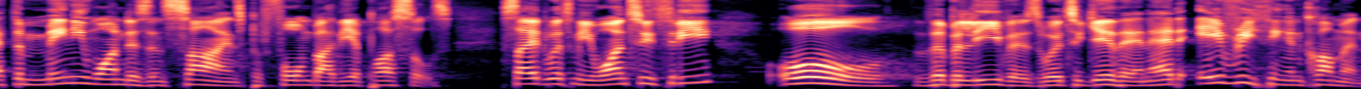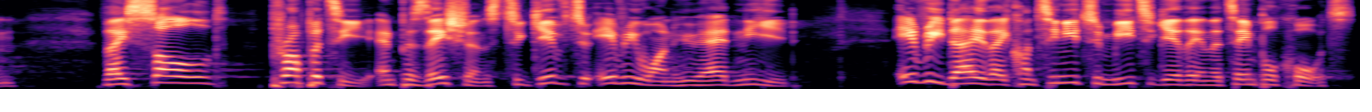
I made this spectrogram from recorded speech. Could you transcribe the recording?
at the many wonders and signs performed by the apostles. Say it with me. One, two, three. All the believers were together and had everything in common. They sold property and possessions to give to everyone who had need. Every day they continued to meet together in the temple courts.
